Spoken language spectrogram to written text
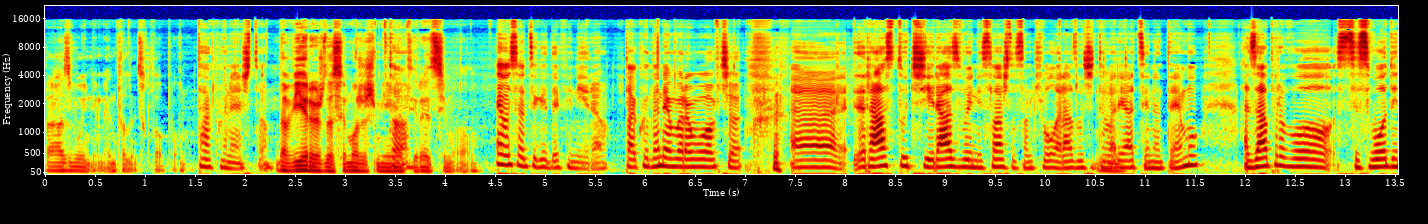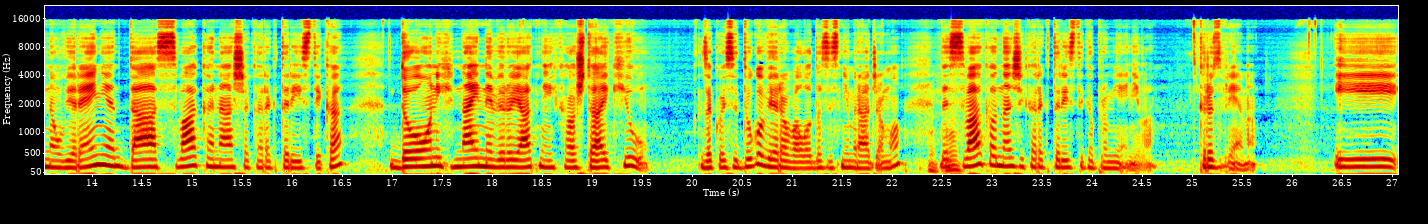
razvojni mentalni sklop. Ono. Tako nešto. Da vjeruješ da se možeš mijenjati, recimo. ono. Evo sad si ga definirao, tako da ne moram uopće. E, rastući, razvojni, svašta sam čula različite varijacije na temu, a zapravo se svodi na uvjerenje da svaka naša karakteristika do onih najnevjerojatnijih kao što je IQ, za koji se dugo vjerovalo da se s njim rađamo, da je svaka od naših karakteristika promjenjiva kroz vrijeme. I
